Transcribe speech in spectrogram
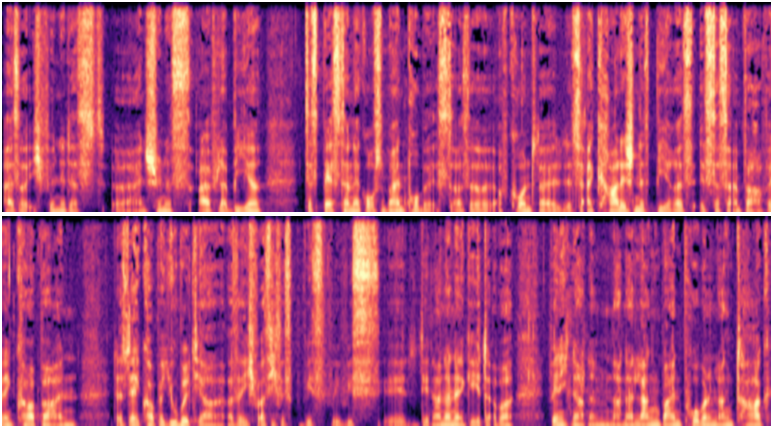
Also ich finde, dass äh, ein schönes Eifler Bier das Beste an der großen Weinprobe ist. Also aufgrund des Alkalischen des Bieres ist das einfach für den Körper ein, der Körper jubelt ja. Also ich weiß nicht, wie es äh, den anderen ergeht, aber wenn ich nach, einem, nach einer langen Weinprobe, einem langen Tag,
